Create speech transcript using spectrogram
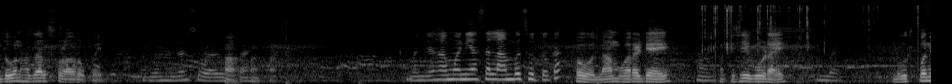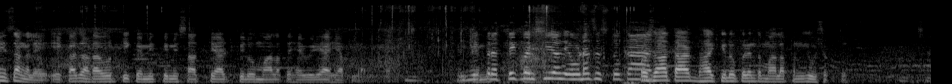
दोन हजार सोळा रुपये दोन हजार सोळा रोप आहे हा. म्हणजे हा मणी असा लांबच होतो का? हो लांब व्हरायटी आहे. हा. अतिशय गोड आहे. बरं. उत्पन्नही चांगलं आहे. एका झाडावरती कमीत कमी सात ते आठ किलो माल आता ह्यावेळी आहे आपल्याला हे प्रत्येक वर्षी एवढाच असतो का? तो सात आठ दहा किलो पर्यंत माल आपण घेऊ शकतो. अच्छा.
